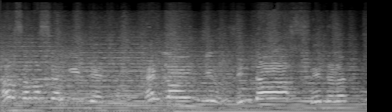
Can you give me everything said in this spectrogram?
હર સમસ્યા કી હેડલાઇન ન્યૂઝ વિંદાસ બેનડક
